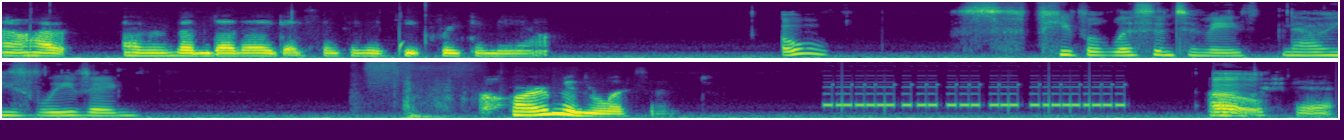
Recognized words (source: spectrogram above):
don't have I have a vendetta against him because they keep freaking me out. Oh. People listen to me. Now he's leaving. Carmen listened. Oh. shit!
